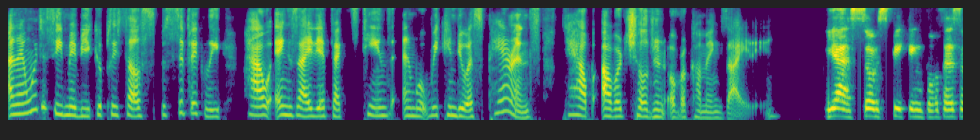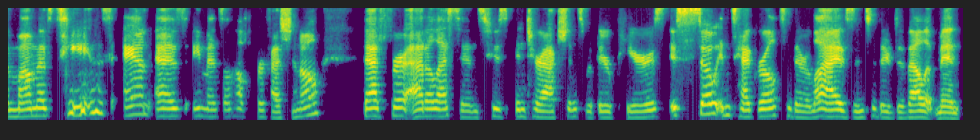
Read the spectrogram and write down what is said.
And I want to see maybe you could please tell us specifically how anxiety affects teens and what we can do as parents to help our children overcome anxiety. Yes. So I'm speaking both as a mom of teens and as a mental health professional that for adolescents whose interactions with their peers is so integral to their lives and to their development,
